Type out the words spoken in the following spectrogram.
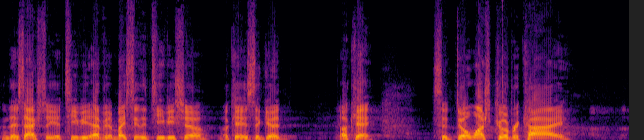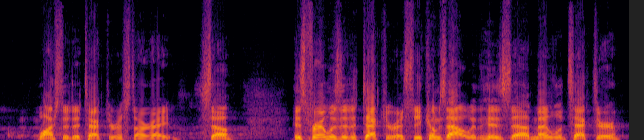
And there's actually a TV. Have anybody seen the TV show? Okay, is it good? Okay. So don't watch Cobra Kai. Watch the detectorist, all right? So his friend was a detectorist. He comes out with his uh, metal detector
